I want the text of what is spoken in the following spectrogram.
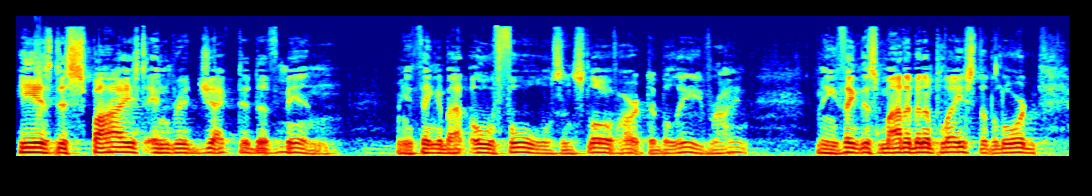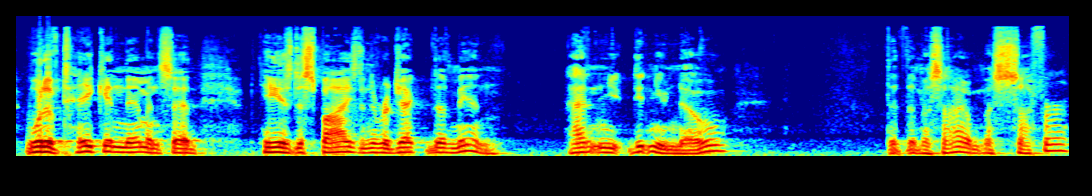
He is despised and rejected of men. I mean, you think about, oh, fools and slow of heart to believe, right? I mean, you think this might have been a place that the Lord would have taken them and said, He is despised and rejected of men. Hadn't you, didn't you know that the Messiah must suffer?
